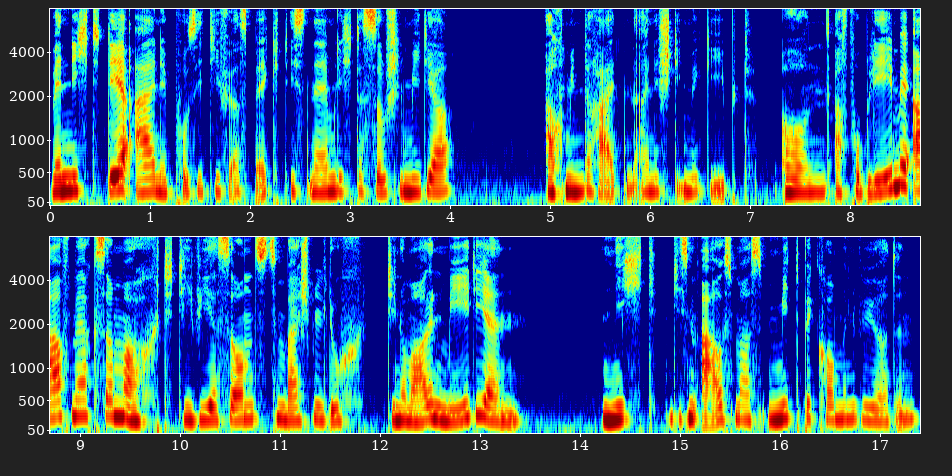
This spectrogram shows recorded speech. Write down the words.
wenn nicht der eine positive Aspekt ist nämlich, dass Social Media auch Minderheiten eine Stimme gibt und auf Probleme aufmerksam macht, die wir sonst zum Beispiel durch die normalen Medien nicht in diesem Ausmaß mitbekommen würden.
